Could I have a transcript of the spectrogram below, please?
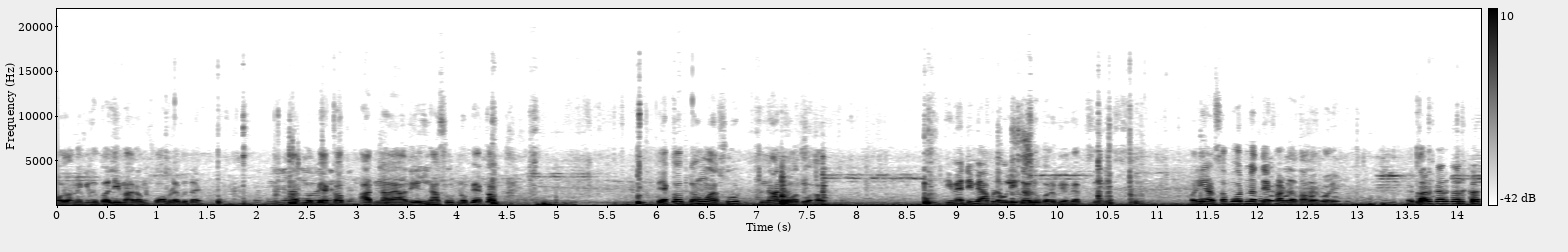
હવે અમે કીધું ગલીમાં રમશું આપણે બધા આજનું પેકઅપ આજના રીલના શૂટનું પેકઅપ પેકઅપ તો હું આ શૂટ નાનું હતું હા ધીમે ધીમે આપણે ઓલી ચાલુ કરવી વેબ સિરીઝ પણ યાર સપોર્ટ નથી દેખાડતા તમે કોઈ. કર કર કર કર.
